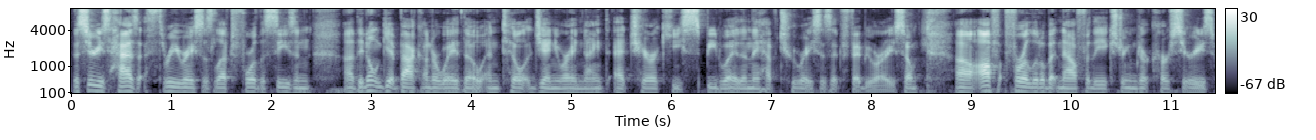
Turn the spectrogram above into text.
The series has three races left for the season. Uh, they don't get back underway though until January 9th at Cherokee Speedway. Then they have two races at February. So uh, off for a little bit now for the Extreme Dirt Car Series.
